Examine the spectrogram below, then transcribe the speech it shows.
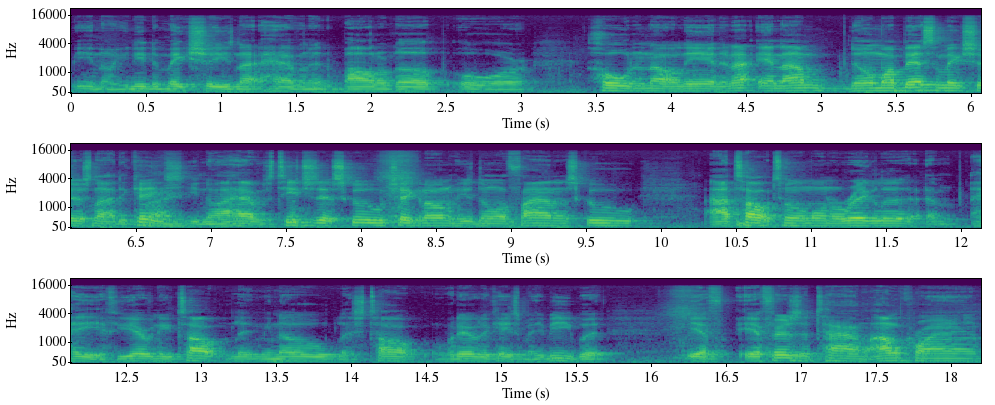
you know, you need to make sure he's not having it bottled up or holding all in. And I and I'm doing my best to make sure it's not the case. Right. You know, I have his teachers at school checking on him. He's doing fine in school. I talk to him on a regular. Um, hey, if you ever need to talk, let me know. Let's talk, whatever the case may be. But if if there's a time I'm crying,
